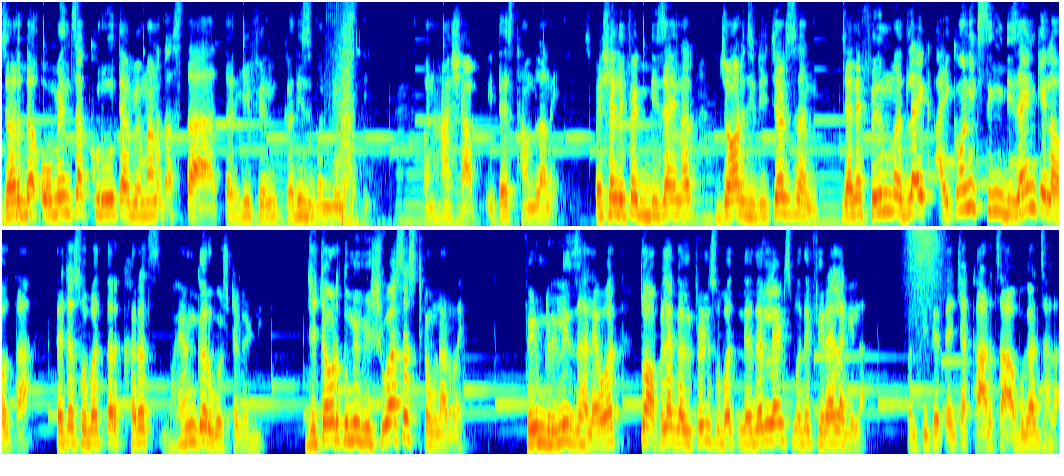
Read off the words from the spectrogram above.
जर द ओमेनचा क्रू त्या विमानात असता तर ही फिल्म कधीच बनली नसती. पण हा शाप इथेच थांबला नाही. Special effect designer George Richardson ज्याने फिल्ममधला एक आयकॉनिक सीन डिझाईन केला होता त्याच्यासोबत तर खरंच भयंकर गोष्ट घडली ज्याच्यावर तुम्ही विश्वासच ठेवणार नाही. फिल्म रिलीज झाल्यावर तो आपल्या गर्लफ्रेंड सोबत नेदरलँड्समध्ये फिरायला गेला पण तिथे त्यांच्या कारचा अपघात झाला.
